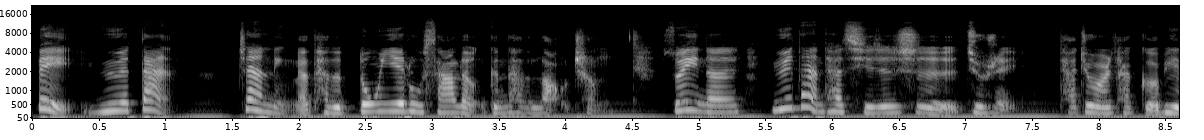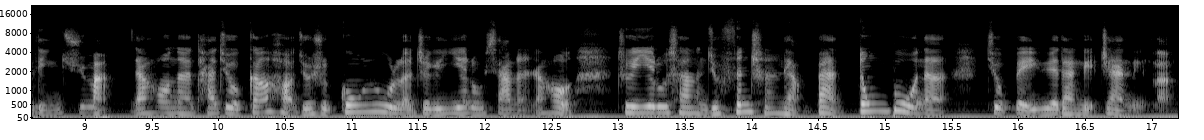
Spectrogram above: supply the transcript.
被约旦占领了他的东耶路撒冷跟他的老城，所以呢，约旦他其实是就是他就是他隔壁邻居嘛，然后呢，他就刚好就是攻入了这个耶路撒冷，然后这个耶路撒冷就分成两半，东部呢就被约旦给占领了。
